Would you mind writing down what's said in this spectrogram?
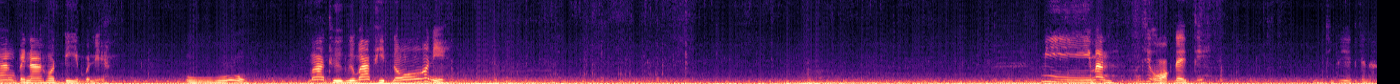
้างไปหน้าฮอตดีบ่เนี่ยโอ้มาถึกหรือมาผิดเนาะนี่มีมัน มันที่ออกได้ติที่เพจกันนะ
